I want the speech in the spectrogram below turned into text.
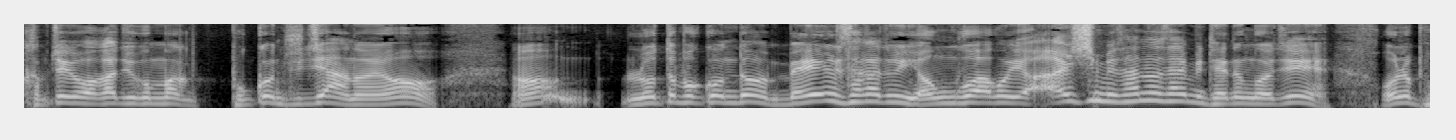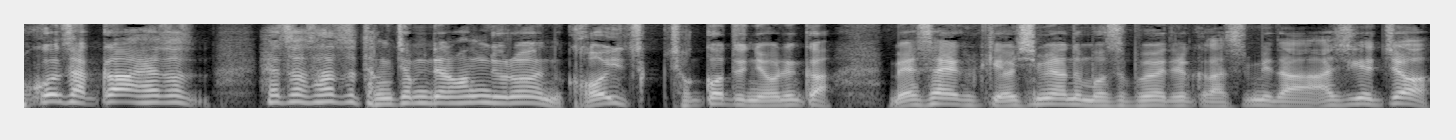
갑자기 와가지고 막 복권 주지 않아요. 어? 로또 복권도 매일 사가지고 연구하고 열심히 사는 사람이 되는 거지. 오늘 복권 살까? 해서, 해서 사서 당첨된 확률은 거의 적거든요. 그러니까 매사에 그렇게 열심히 하는 모습 보여야 될 것 같습니다. 아시겠죠?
